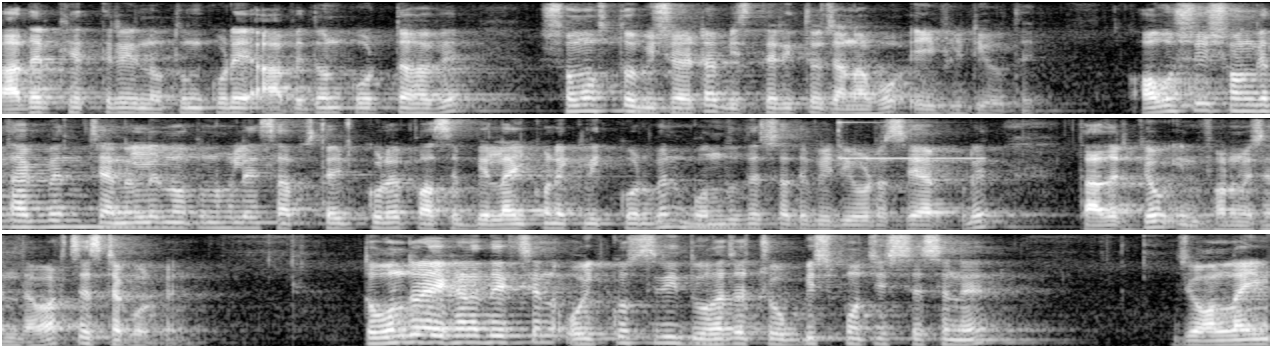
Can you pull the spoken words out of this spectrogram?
কাদের ক্ষেত্রে নতুন করে আবেদন করতে হবে সমস্ত বিষয়টা বিস্তারিত জানাব এই ভিডিওতে। অবশ্যই সঙ্গে থাকবেন, চ্যানেলে নতুন হলে সাবস্ক্রাইব করে পাশে বেল আইকনে ক্লিক করবেন, বন্ধুদের সাথে ভিডিওটা শেয়ার করে তাদেরকেও ইনফরমেশন দেওয়ার চেষ্টা করবেন। তো বন্ধুরা, এখানে দেখছেন ঐক্যশ্রী দু হাজার চব্বিশ পঁচিশ সেশনের যে অনলাইন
